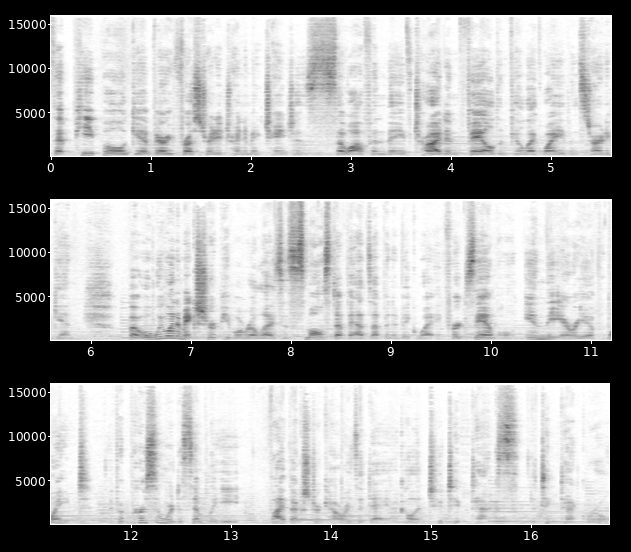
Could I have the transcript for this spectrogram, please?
that people get very frustrated trying to make changes. So often they've tried and failed and feel like, why even start again? But what we want to make sure people realize is small stuff adds up in a big way. For example, in the area of weight, if a person were to simply eat five extra calories a day, I call it two Tic Tacs, the Tic Tac rule.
